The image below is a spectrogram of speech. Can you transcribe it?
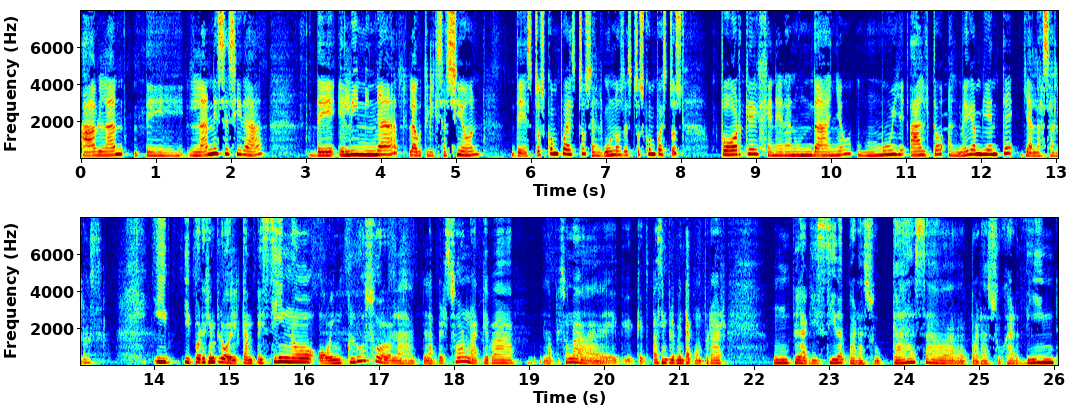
hablan de la necesidad de eliminar la utilización de estos compuestos, algunos de estos compuestos, porque generan un daño muy alto al medio ambiente y a la salud. Y, y por ejemplo, el campesino o incluso la, la persona que va, la persona eh, que va simplemente a comprar un plaguicida para su casa, para su jardín,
